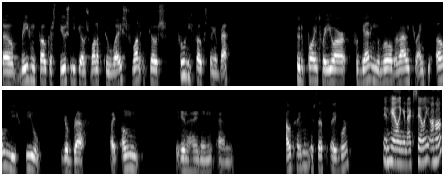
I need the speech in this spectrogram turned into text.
So breathing focused usually goes one of two ways. One, it goes fully focused on your breath to the point where you are forgetting the world around you and you only feel your breath, like only the inhaling and outhailing. Is that a word? Inhaling and exhaling. Uh huh.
